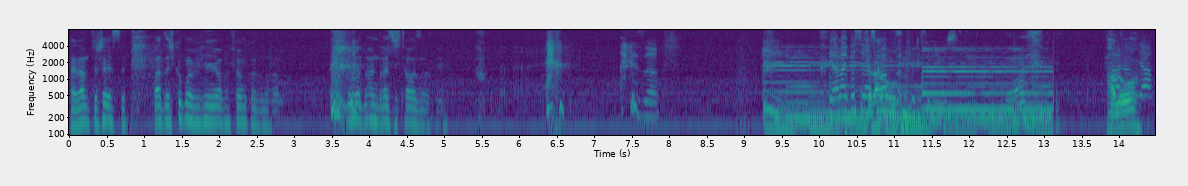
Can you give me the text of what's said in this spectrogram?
Verdammte Scheiße. Warte, ich guck mal, wie viel wir auf dem Firmenkonto noch haben. 139.000, okay. Also. Wir haben ein bisschen was geopfert für diese News. Ja. Hallo? Wir haben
